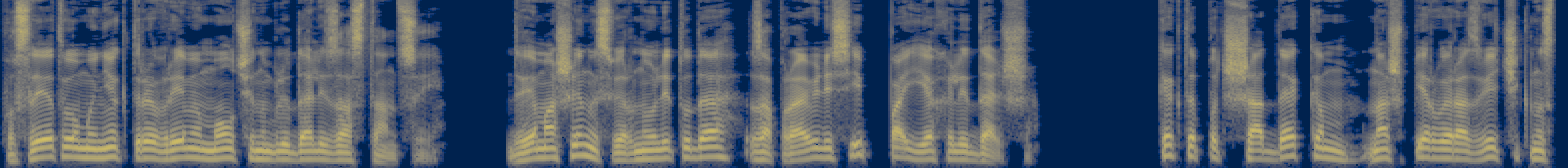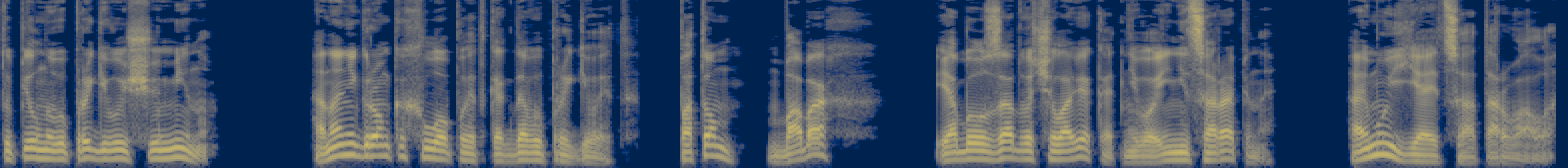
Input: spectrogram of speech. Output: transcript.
После этого мы некоторое время молча наблюдали за станцией. Две машины свернули туда, заправились и поехали дальше. Как-то под Шадеком наш первый разведчик наступил на выпрыгивающую мину. Она негромко хлопает, когда выпрыгивает. Потом — бабах! Я был за два человека от него и не царапины. А ему и яйца оторвало.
